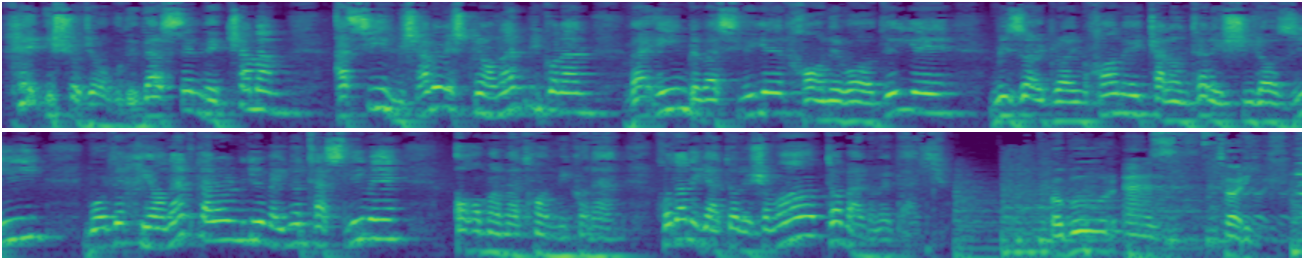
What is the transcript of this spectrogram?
خیلی شجاع بوده. در سن کمم اسیر میشه. همه بهش خیانت می‌کنن و این به وسیله خانواده میزا ابراهیم خان کلانتر شیرازی مورد خیانت قرار می‌گیره و اینو تسلیم آقا محمد خان می‌کنن. خدا نگهدار شما. تا برنامه بعد عبور از تاریخ.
